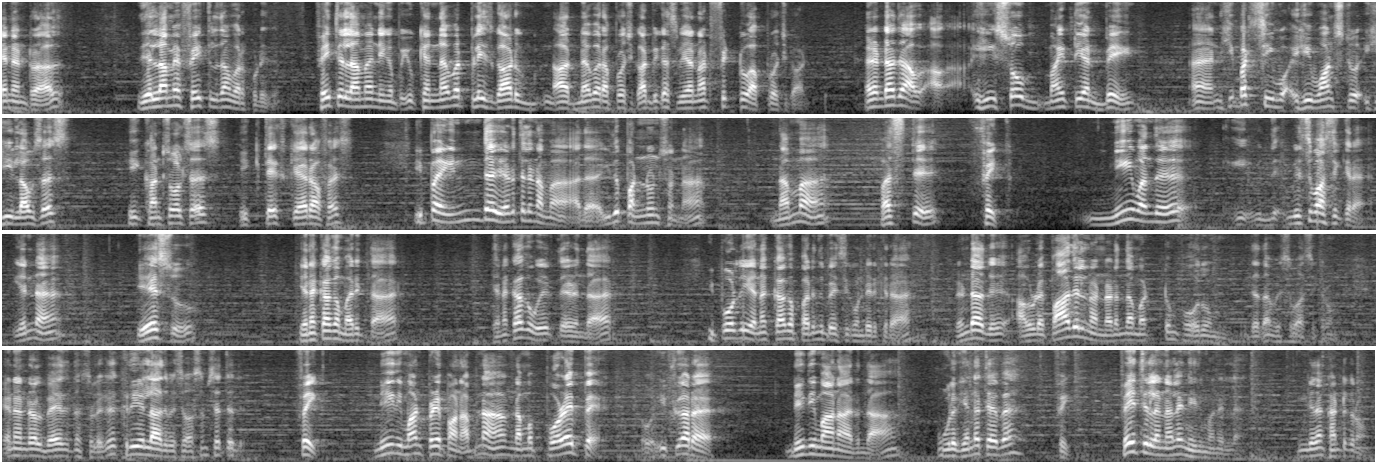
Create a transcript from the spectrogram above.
ஏனென்றால் இது எல்லாமே ஃபெய்த்தில் தான் வரக்கூடியது. ஃபெய்த் இல்லாமல் நீங்கள் you can never please God or never approach God because we are not fit to approach God ரெண்டாவது he so mighty and big and he but he he wants to he loves us he consoles us he takes care of us இப்போ இந்த இடத்துல நம்ம அதை இது பண்ணணும்னு சொன்னால் நம்ம ஃபஸ்ட்டு ஃபெய்த் நீ வந்து விசுவாசிக்கிற என்ன? இயேசு எனக்காக மறித்தார் எனக்காக உயிர் எழுந்தார் இப்பொழுது எனக்காக பரிந்து பேசி கொண்டிருக்கிறார். ரெண்டாவது அவருடைய பாதையில் நான் நடந்தால் மட்டும் போதும். இதை தான் விசுவாசிக்கிறோம். ஏனென்றால் வேதத்தை சொல்லுங்க கிரியில்லாத விசுவாசம் செத்தது. ஃபெய்த் நீதிமான் பிழைப்பான். அப்படின்னா நம்ம பிழைப்பே. இஃப் யூஆர் அ நீதிமானாக இருந்தால் உங்களுக்கு என்ன தேவை? ஃபெய்த் ஃபெய்த் இல்லைனாலே நீதிமான் இல்லை. இங்கே தான் கண்டுக்கிறோம்.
